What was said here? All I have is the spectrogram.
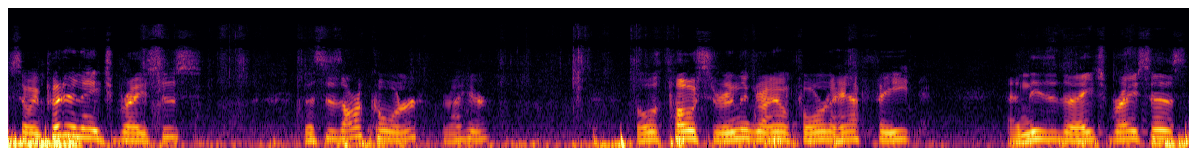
So we put in H braces. This is our corner right here. Both posts are in the ground, four and a half feet. And these are the H braces.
